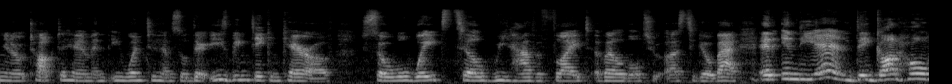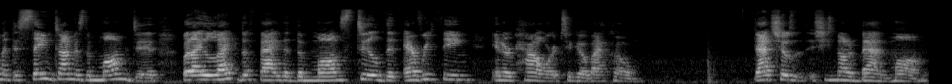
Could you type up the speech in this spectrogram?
you know, talked to him and he went to him, so there he's being taken care of. So we'll wait till we have a flight available to us to go back. And in the end, they got home at the same time as the mom did. But I like the fact that the mom still did everything in her power to go back home. That shows that she's not a bad mom.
